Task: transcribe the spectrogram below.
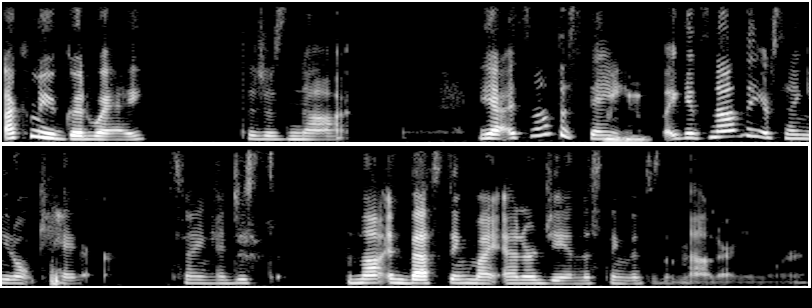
That can be a good way to just not. Yeah, it's not the same. Mhm. Like it's not that you're saying you don't care. It's saying I just I'm not investing my energy in this thing that doesn't matter anymore.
